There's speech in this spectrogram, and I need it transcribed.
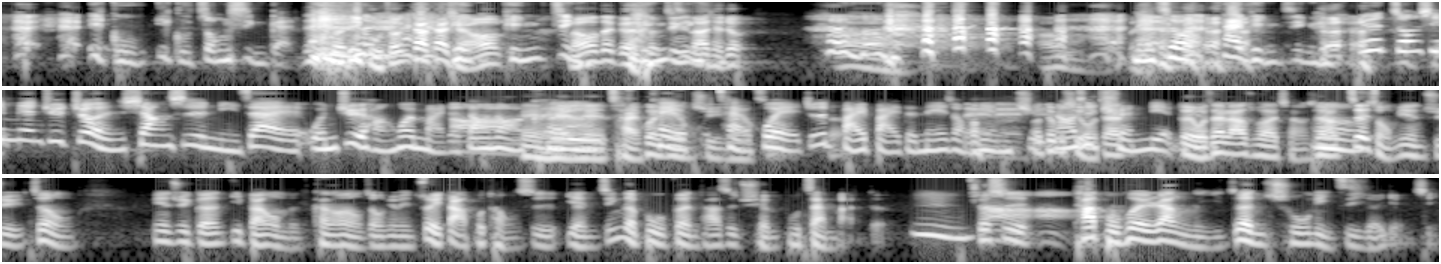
一股一股中性感。对，一股中性感，戴起来然后平静，然后那个镜子拿起来就。没错，太平静了。因为中性面具就很像是你在文具行会买得到那种可以彩绘面具，彩绘就是白白的那种面具，然后是全脸。对，我再拉出来讲一下，这种面具，这种面具跟一般我们看到那种中性面具最大不同是眼睛的部分，它是全部占满的。嗯，就是它不会让你认出你自己的眼睛，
